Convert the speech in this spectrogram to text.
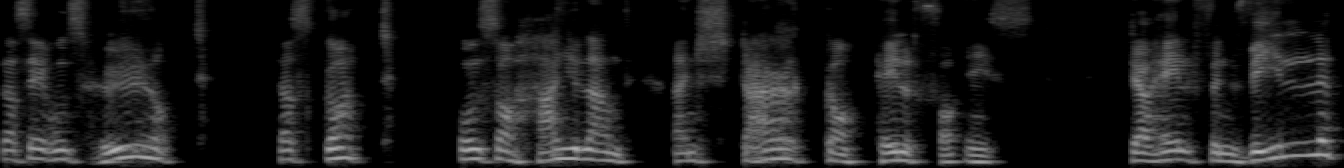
dass er uns hört, dass Gott, unser Heiland, ein starker Helfer ist, der helfen will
